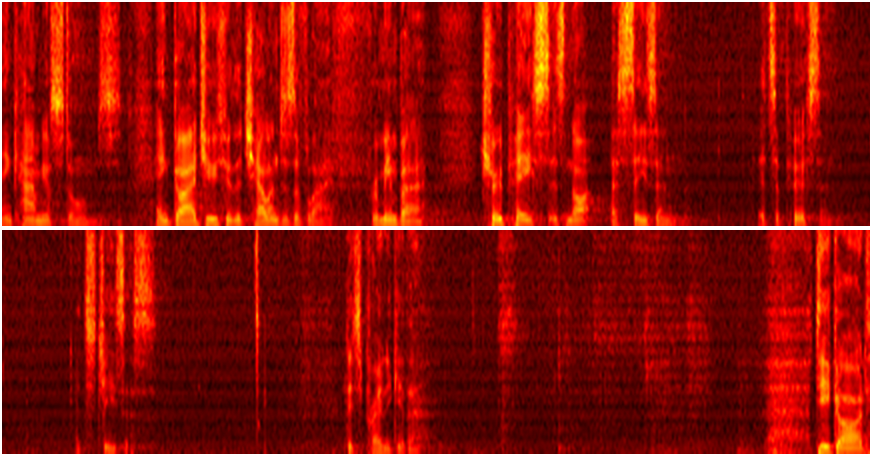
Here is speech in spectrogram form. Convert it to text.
and calm your storms and guide you through the challenges of life. Remember, true peace is not a season, it's a person. It's Jesus. Let's pray together. Dear God,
